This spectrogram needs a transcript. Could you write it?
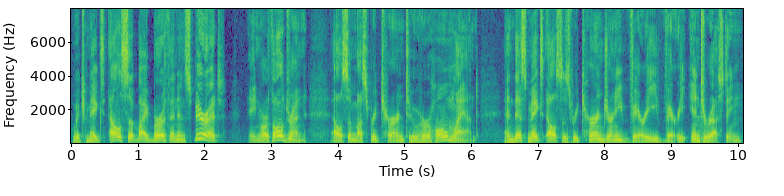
which makes Elsa by birth and in spirit a Northuldran. Elsa must return to her homeland. And this makes Elsa's return journey very, very interesting.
